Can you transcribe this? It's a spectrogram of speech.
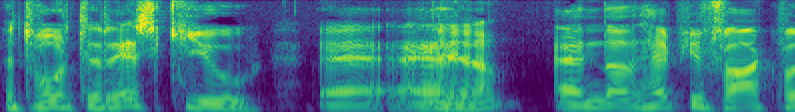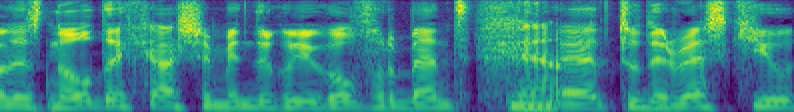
het woord rescue. eh, eh, Ja. En dat heb je vaak wel eens nodig als je minder goede golfer bent. Ja. eh, to the rescue.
